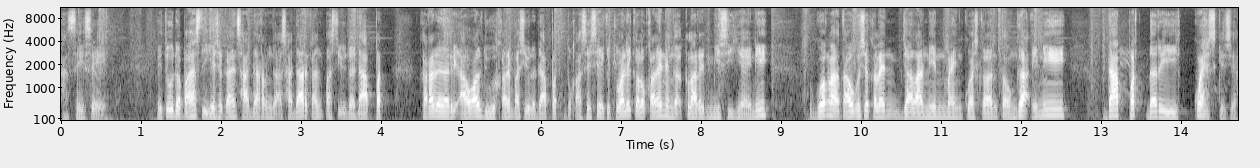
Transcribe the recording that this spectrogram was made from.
ACC. Itu udah pasti guys, kalian sadar nggak sadar kan pasti udah dapat. Karena dari awal juga kalian pasti udah dapat untuk ACC kecuali kalau kalian yang nggak kelarin misinya ini gua nggak tahu guys ya kalian jalanin main quest kalian atau enggak ini dapat dari quest guys ya.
